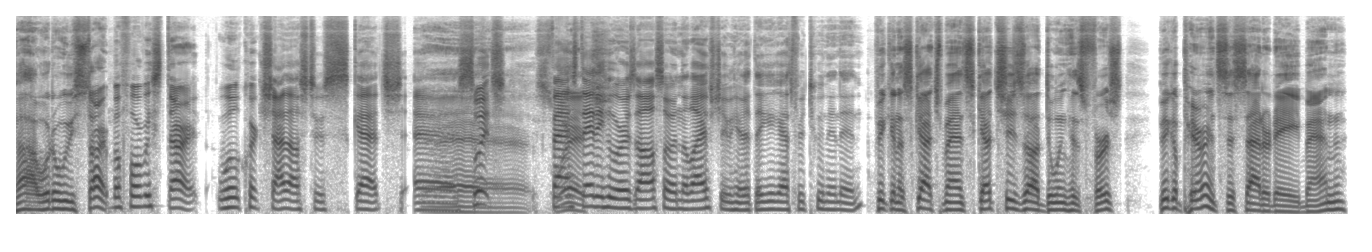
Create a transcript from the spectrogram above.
uh, where do we start? Before we start, real quick shout outs to Sketch and Yeah, Switch. Fast Switch. Daddy, who is also in the live stream here. Thank you guys for tuning in. Speaking of Sketch, man, Sketch is uh, doing his first big appearance this Saturday, man,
